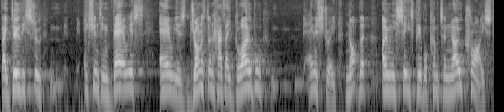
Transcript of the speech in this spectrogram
They do this through missions in various areas. Jonathan has a global ministry, not that only sees people come to know Christ,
